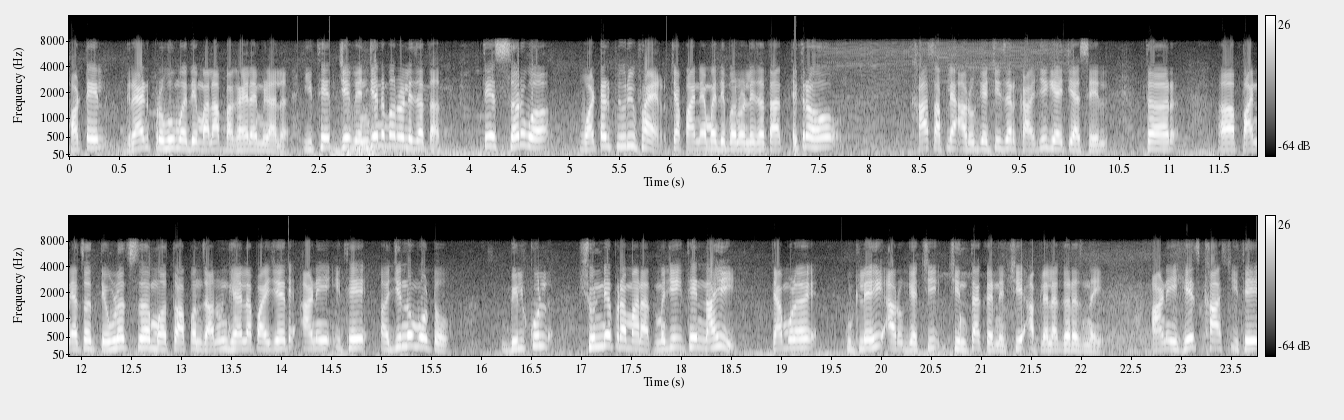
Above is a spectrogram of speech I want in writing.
हॉटेल ग्रँड प्रभूमध्ये मला बघायला मिळालं. इथे जे व्यंजनं बनवले जातात ते सर्व वॉटर प्युरिफायरच्या पाण्यामध्ये बनवले जातात. मित्र हो खास आपल्या आरोग्याची जर काळजी घ्यायची असेल तर पाण्याचं तेवढंच महत्त्व आपण जाणून घ्यायला पाहिजे. आणि इथे अजिनोमोटो बिलकुल शून्य प्रमाणात म्हणजे इथे नाही त्यामुळे कुठल्याही आरोग्याची चिंता करण्याची आपल्याला गरज नाही. आणि हेच खास इथे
